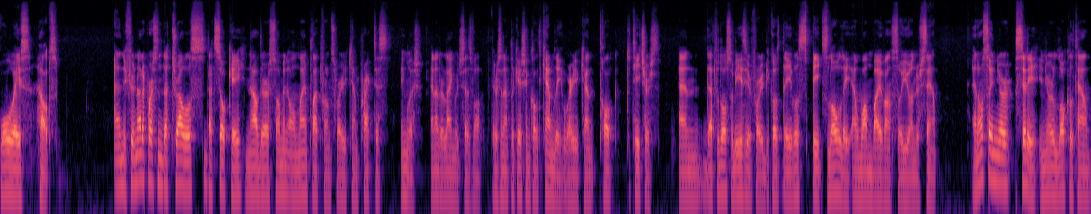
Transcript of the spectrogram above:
always helps. And if you're not a person that travels, that's okay. Now there are so many online platforms where you can practice English and other languages as well. There's an application called Cambly where you can talk to teachers. And that would also be easier for you because they will speak slowly and one by one so you understand. And also in your city, in your local town,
